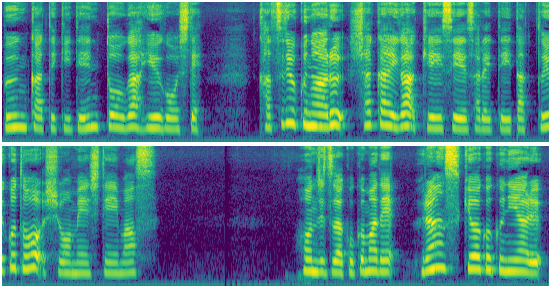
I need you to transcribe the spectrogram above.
文化的伝統が融合して活力のある社会が形成されていたということを証明しています。本日はここまでフランス共和国にある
